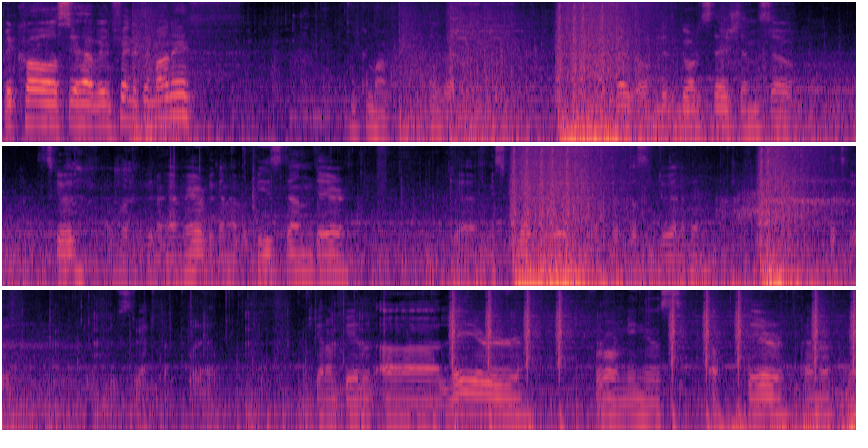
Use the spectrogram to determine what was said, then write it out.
because you have infinity money Oh, come on, I'm. There we go, little guard station, so that's good. What we're gonna have here, we're gonna have a beast down there. Okay, uh, misclick here, that doesn't do anything. That's good. Looks strange, but what the hell. I'm gonna build a layer for our minions up there, kinda, yeah.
